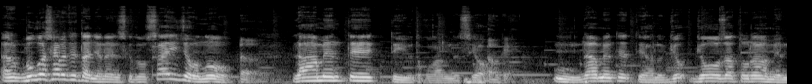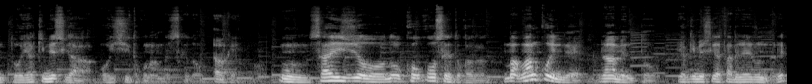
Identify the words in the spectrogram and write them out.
あの僕が喋ってたんじゃないんですけど西条の Oh. ラーメン亭っていうところがあるんですよ、Okay. うん、ラーメン亭ってあの餃子とラーメンと焼き飯が美味しいとこなんですけど.うん、西条の高校生とかが、まあ、ワンコインでラーメンと焼き飯が食べれるんだね.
